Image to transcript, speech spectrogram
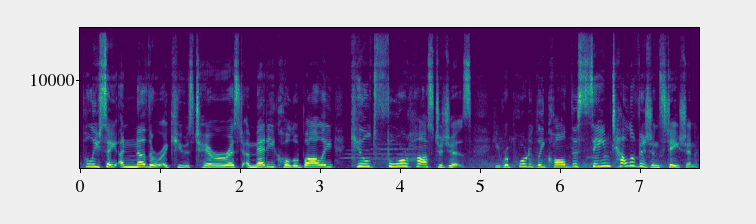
police say another accused terrorist, Amedi Coulibaly, killed four hostages. He reportedly called the same television station,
